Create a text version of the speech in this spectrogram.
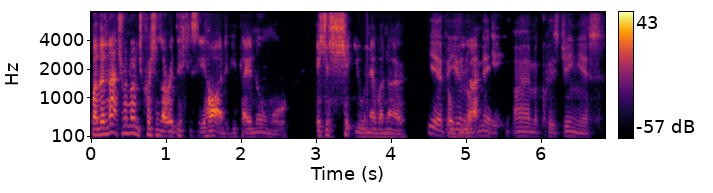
But the natural knowledge questions are ridiculously hard if you play a normal. It's just shit you will never know. Yeah, but you're like- me. I am a quiz genius.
